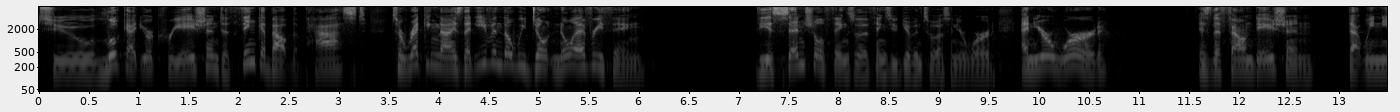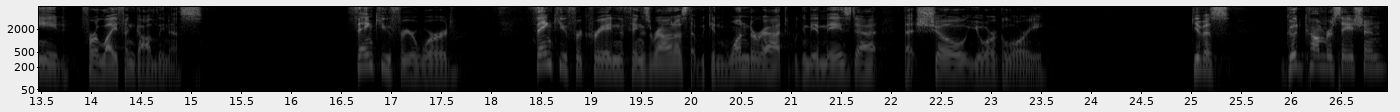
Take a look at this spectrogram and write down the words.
to look at your creation, to think about the past, to recognize that even though we don't know everything, the essential things are the things you've given to us in your word. And your word is the foundation that we need for life and godliness. Thank you for your word. Thank you for creating the things around us that we can wonder at, we can be amazed at, that show your glory. Give us good conversation.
